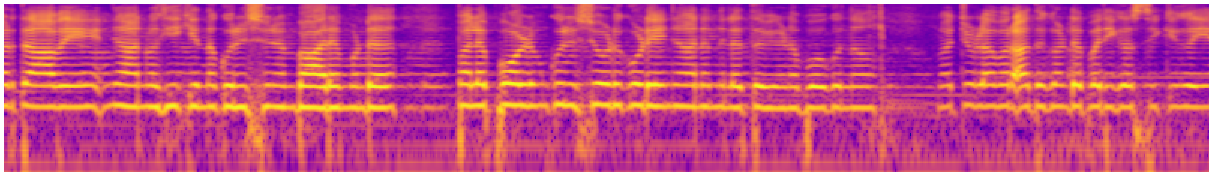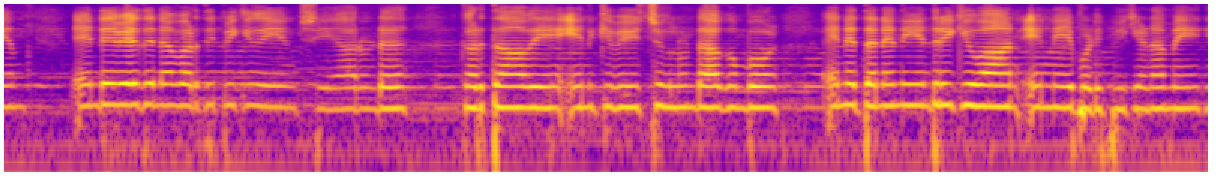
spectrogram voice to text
കർത്താവെ ഞാൻ വഹിക്കുന്ന കുരിശിനും ഭാരമുണ്ട്. പലപ്പോഴും കുരിശോട് കൂടെ ഞാൻ നിലത്ത് വീണു പോകുന്നു. മറ്റുള്ളവർ അത് കണ്ട് പരിഹസിക്കുകയും എന്റെ വേദന വർദ്ധിപ്പിക്കുകയും ചെയ്യാറുണ്ട്. കർത്താവെ എനിക്ക് വീഴ്ചകൾ ഉണ്ടാകുമ്പോൾ എന്നെ തന്നെ നിയന്ത്രിക്കുവാൻ എന്നെ പഠിപ്പിക്കണമേ.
